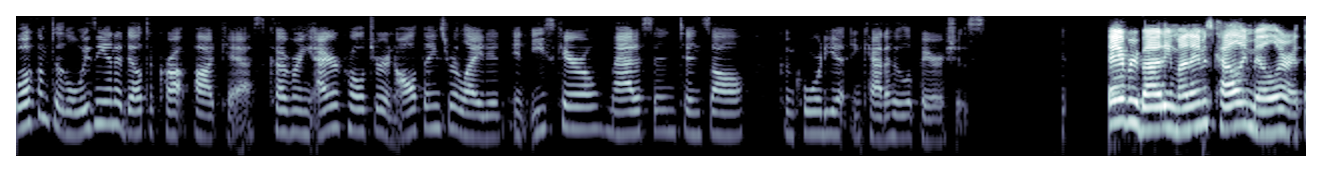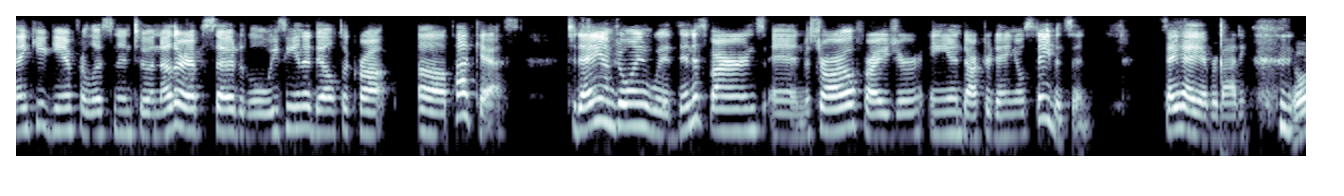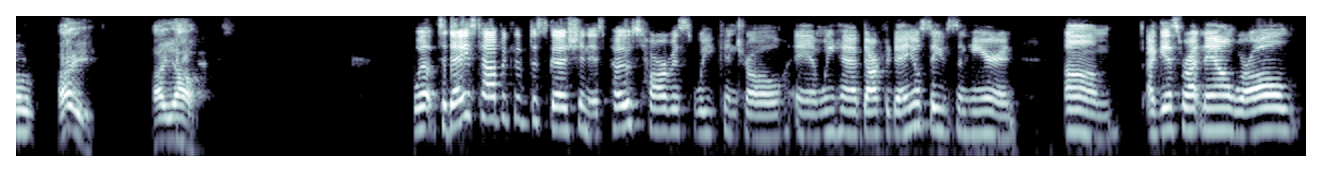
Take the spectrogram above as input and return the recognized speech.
Welcome to the Louisiana Delta Crop Podcast, covering agriculture and all things related in East Carroll, Madison, Tensas, Concordia, and Catahoula parishes. Hey, everybody, my name is Kylie Miller, and thank you again for listening to another episode of the Louisiana Delta Crop uh, Podcast. Today I'm joined with Dennis Burns and Mr. R.L. Frazier and Dr. Daniel Stephenson. Say hey, everybody. Hello. Hey. How y'all? Well, today's topic of discussion is post harvest weed control, and we have Dr. Daniel Stephenson here. And um, I guess right now we're all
